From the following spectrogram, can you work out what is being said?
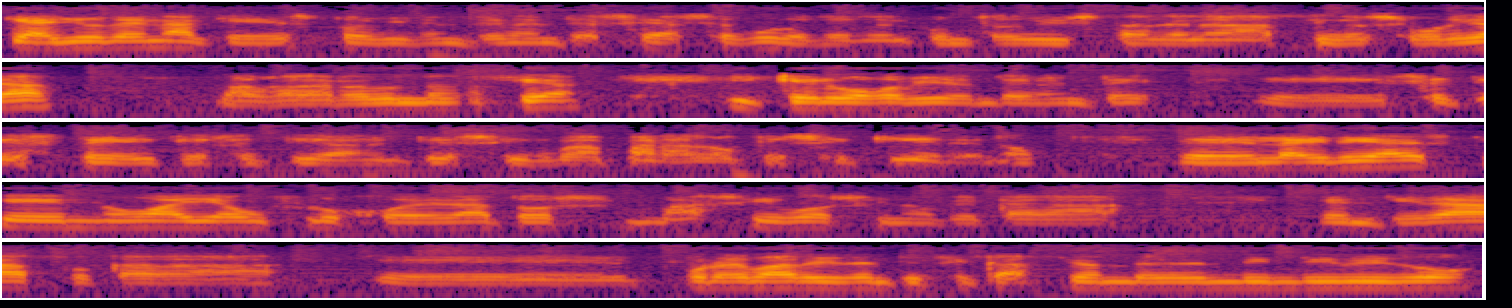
que ayuden a que esto evidentemente sea seguro desde el punto de vista de la ciberseguridad, valga la redundancia, y que luego evidentemente eh, se testee que efectivamente sirva para lo que se quiere. ¿no? Eh, la idea es que no haya un flujo de datos masivo, sino que cada entidad o cada eh, prueba de identificación del individuo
